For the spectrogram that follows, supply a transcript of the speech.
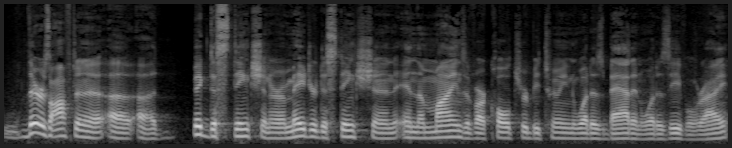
there's often a, a, a, big distinction or a major distinction in the minds of our culture between what is bad and what is evil, right?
